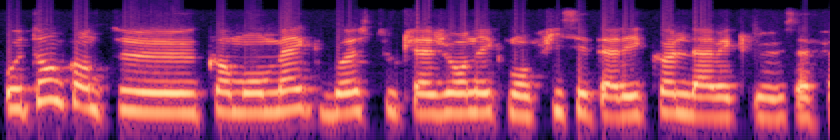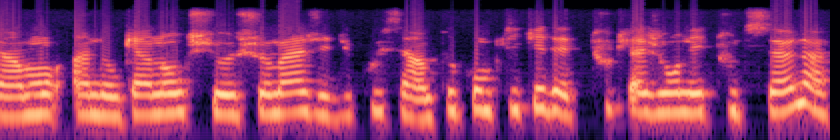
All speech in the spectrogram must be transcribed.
Autant quand, euh, quand mon mec bosse toute la journée, que mon fils est à l'école, avec le, ça fait un, donc un an que je suis au chômage et du coup, c'est un peu compliqué d'être toute la journée toute seule.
